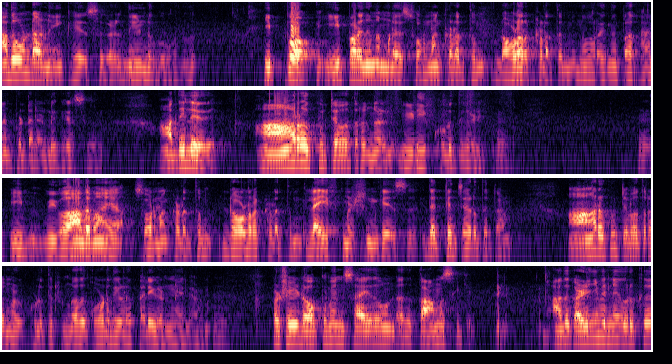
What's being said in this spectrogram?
അതുകൊണ്ടാണ് ഈ കേസുകൾ നീണ്ടുപോകുന്നത് ഇപ്പോൾ ഈ പറഞ്ഞ നമ്മുടെ സ്വർണക്കടത്തും ഡോളർ കടത്തും എന്ന് പറയുന്ന പ്രധാനപ്പെട്ട രണ്ട് കേസുകൾ. അതിൽ ആറ് കുറ്റപത്രങ്ങൾ ഇ ഡി കൊടുത്തു കഴിഞ്ഞു. ഈ വിവാദമായ സ്വർണക്കടത്തും ഡോളർ കടത്തും ലൈഫ് മിഷൻ കേസ് ഇതൊക്കെ ചേർത്തിട്ടാണ്. ആറ് കുറ്റപത്രങ്ങൾ കൊടുത്തിട്ടുണ്ട്. അത് കോടതിയുടെ പരിഗണനയിലാണ്. പക്ഷേ ഈ ഡോക്യുമെന്റ്സ് ആയതുകൊണ്ട് അത് താമസിക്കും. അത് കഴിഞ്ഞ് പിന്നെ ഇവർക്ക്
